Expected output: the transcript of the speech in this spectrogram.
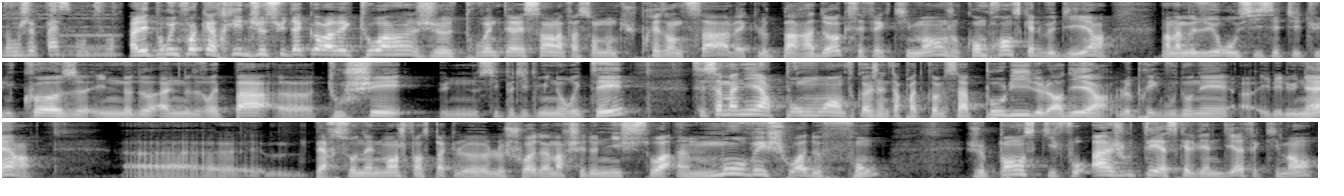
donc je passe mon tour. Allez, pour une fois, Catherine, je suis d'accord avec toi. Je trouve intéressant la façon dont tu présentes ça, avec le paradoxe, effectivement. Je comprends ce qu'elle veut dire, dans la mesure où si c'était une cause, elle ne devrait pas euh, toucher une si petite minorité. C'est sa manière, pour moi, en tout cas, j'interprète comme ça, poli de leur dire le prix que vous donnez, euh, il est lunaire. Euh, personnellement, je ne pense pas que le choix d'un marché de niche soit un mauvais choix de fond je pense qu'il faut ajouter à ce qu'elle vient de dire, effectivement,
